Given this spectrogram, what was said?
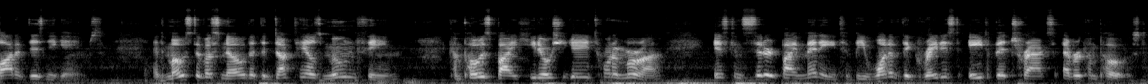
A lot of Disney games, and most of us know that the DuckTales Moon theme, composed by Hiroshige Tonomura, is considered by many to be one of the greatest 8 bit tracks ever composed.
